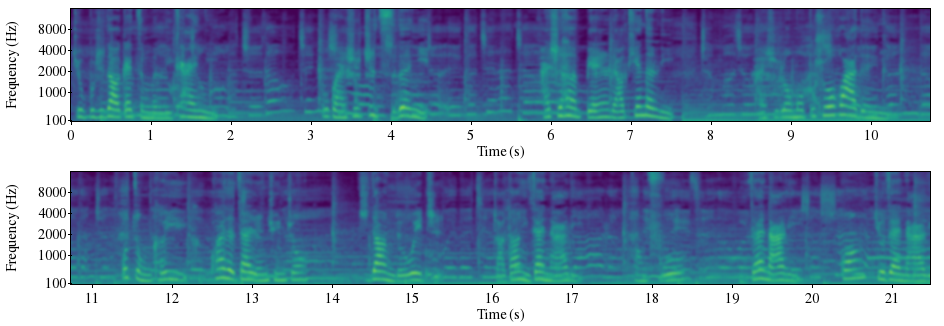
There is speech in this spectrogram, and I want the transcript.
就不知道该怎么离开你。不管是致辞的你，还是和别人聊天的你，还是落寞不说话的你，我总可以很快的在人群中知道你的位置，找到你在哪里。仿佛你在哪里，光就在哪里。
